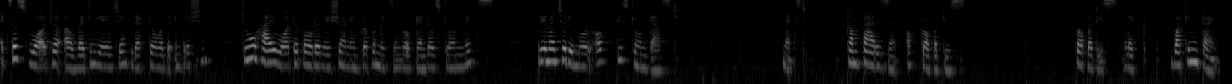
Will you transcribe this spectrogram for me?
excess water or wetting agent left over the impression, too high water powder ratio and improper mixing of dental stone mix, premature removal of the stone cast. Next, comparison of properties. Properties like working time.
